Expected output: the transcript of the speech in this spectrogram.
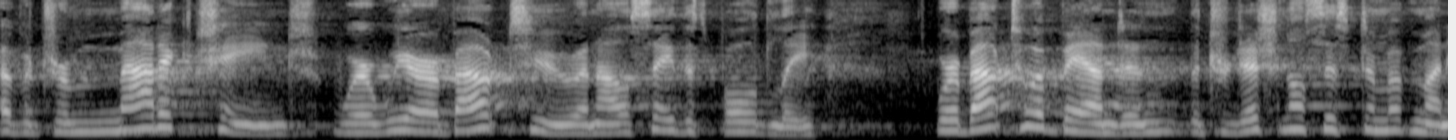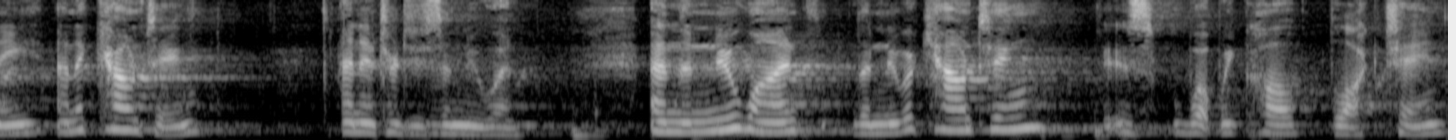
of a dramatic change where we are about to, and I'll say this boldly, we're about to abandon the traditional system of money and accounting and introduce a new one. And the new one, the new accounting, is what we call blockchain.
